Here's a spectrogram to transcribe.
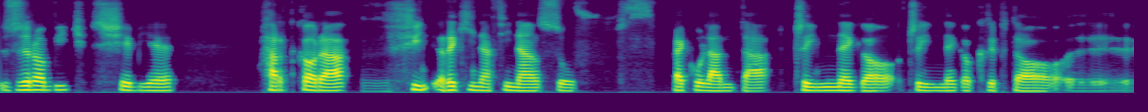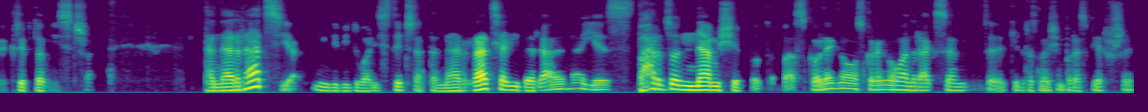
zrobić z siebie hardcora, fi, rekina finansów, spekulanta czy innego, czy innego krypto, yy, kryptomistrza. Ta narracja indywidualistyczna, ta narracja liberalna jest, bardzo nam się podoba. Z kolegą, z kolegą Anraxem, kiedy rozmawialiśmy po raz pierwszy,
